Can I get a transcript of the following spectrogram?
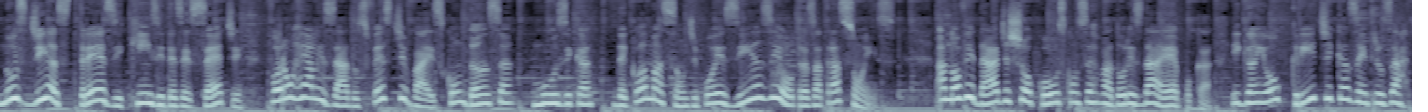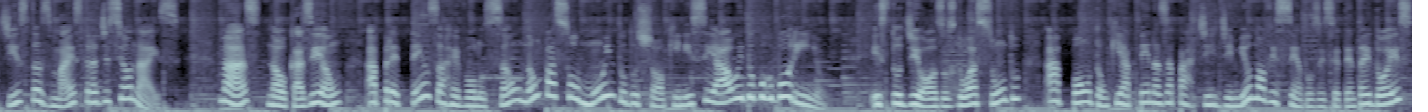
Nos dias 13, 15 e 17, foram realizados festivais com dança, música, declamação de poesias e outras atrações. A novidade chocou os conservadores da época e ganhou críticas entre os artistas mais tradicionais. Mas, na ocasião, a pretensa revolução não passou muito do choque inicial e do burburinho. Estudiosos do assunto apontam que apenas a partir de 1972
